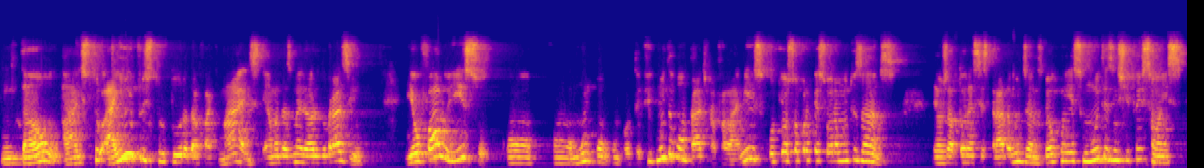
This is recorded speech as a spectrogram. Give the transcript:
Então, a, a infraestrutura da FACMAIS é uma das melhores do Brasil. E eu falo isso com, com, com eu fico muita vontade para falar nisso, porque eu sou professor há muitos anos. Eu já estou nessa estrada há muitos anos, então eu conheço muitas instituições.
